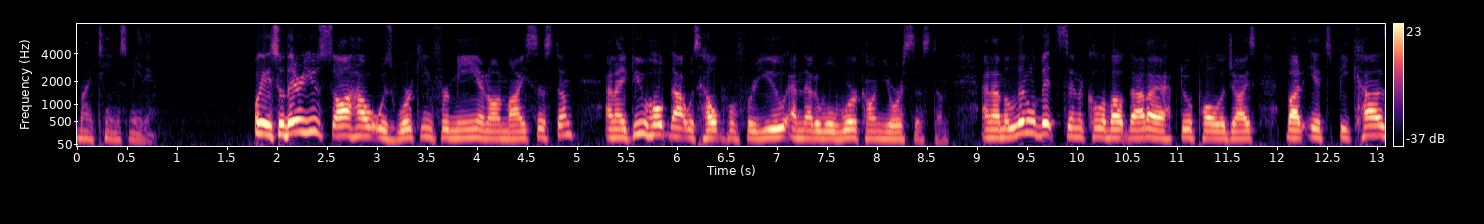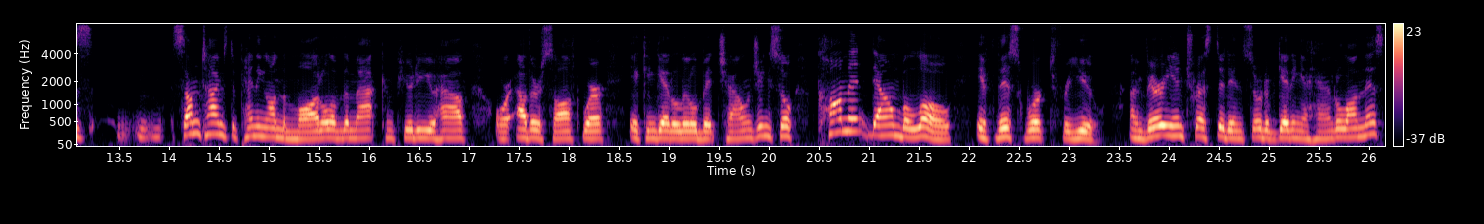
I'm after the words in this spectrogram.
my Teams meeting. Okay, so there you saw how it was working for me and on my system, and I do hope that was helpful for you and that it will work on your system. And I'm a little bit cynical about that, I have to apologize, but it's because sometimes depending on the model of the Mac computer you have or other software, it can get a little bit challenging. So comment down below if this worked for you. I'm very interested in sort of getting a handle on this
